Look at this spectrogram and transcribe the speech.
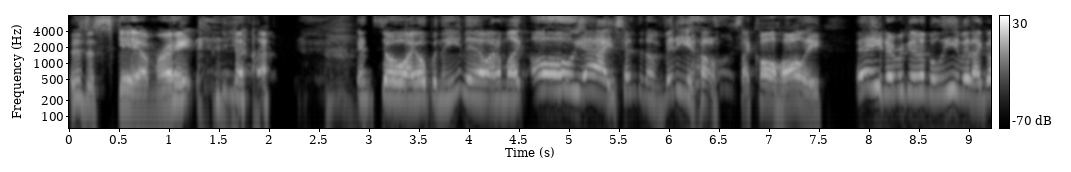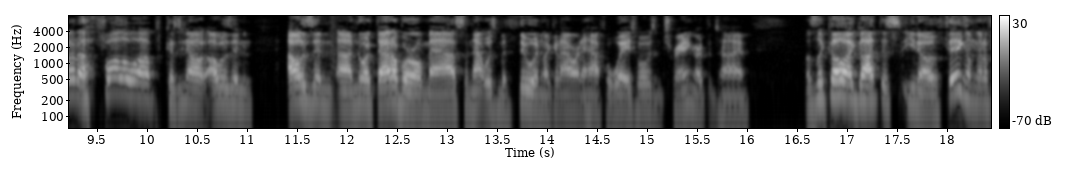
it is a scam, right?" Yeah. and so I open the email and I'm like, "Oh yeah, I sent in a video." so I call Holly. Hey, you're never gonna believe it. I got a follow up because you know I was in I was in uh, North Attleboro, Mass, and that was Methuen, like an hour and a half away. So I wasn't training her at the time. I was like, "Oh, I got this, you know, thing. I'm gonna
